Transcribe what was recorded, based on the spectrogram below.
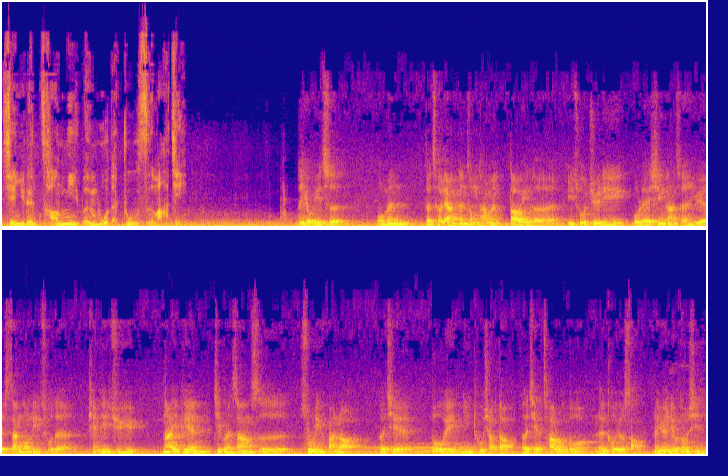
嫌疑人藏匿文物的蛛丝马迹。有一次。我们的车辆跟踪他们到了一处距离古雷新港城约三公里处的偏僻区域，那一片基本上是树林环绕，而且多为泥土小道，而且岔路多，人口又少，人员流动性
